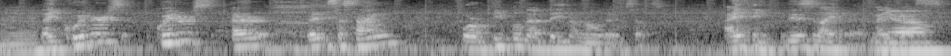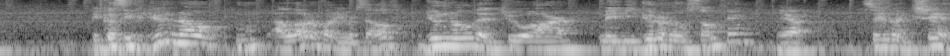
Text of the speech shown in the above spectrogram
Mhm. Like quitters, quitters are it's a sign for people that they don't know themselves. I think this is my my Yeah. guess. Because if you know a lot about yourself, you know that you are maybe you don't know something. yeah So you're like shit.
